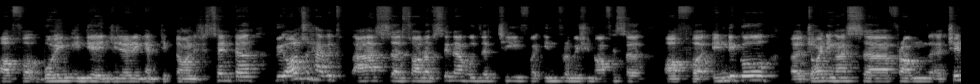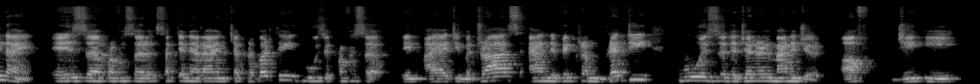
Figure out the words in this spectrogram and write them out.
of Boeing India Engineering and Technology Center. We also have with us uh, Sourav Sinha, who is the Chief Information Officer of Indigo, joining us from Chennai is uh, Professor Satyanarayan Chakravarthy, who is a professor in IIT Madras, and Vikram Reddy, who is the general manager of GE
